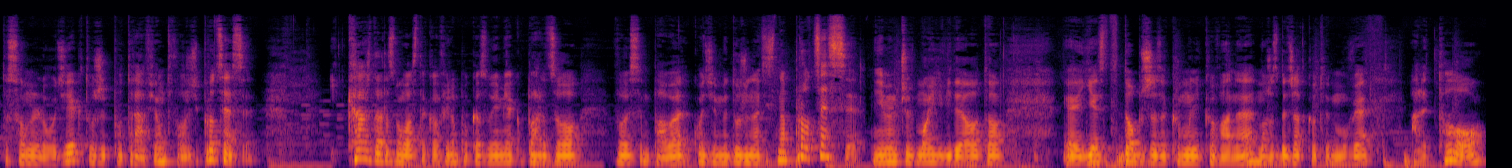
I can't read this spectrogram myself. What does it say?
To są ludzie, którzy potrafią tworzyć procesy. I każda rozmowa z taką firmą pokazuje mi, jak bardzo w OSM Power kładziemy duży nacisk na procesy. Nie wiem, czy w moich wideo to e, jest dobrze zakomunikowane, może zbyt rzadko o tym mówię, ale to,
